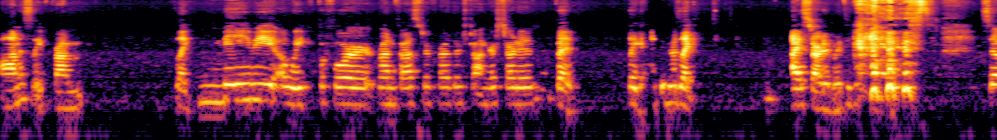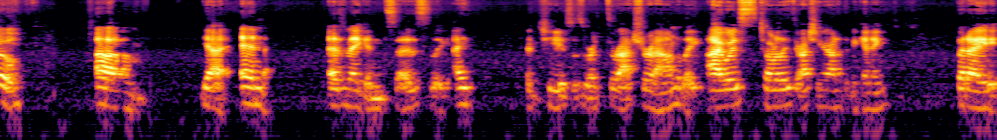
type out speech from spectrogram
honestly from like maybe a week before Run Faster, Farther, Stronger started, but like it was like I started with you guys. so um, yeah, and as Megan says, like I, she uses the word thrash around. Like I was totally thrashing around at the beginning, but I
